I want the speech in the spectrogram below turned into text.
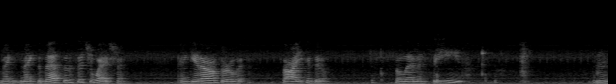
Make make the best of the situation and get on through it. That's all you can do. The lemon seed. Mm.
